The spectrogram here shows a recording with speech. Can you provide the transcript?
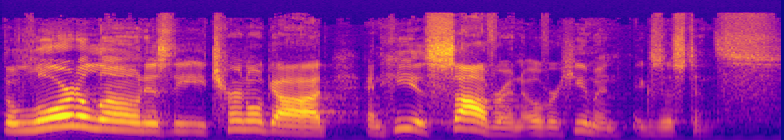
The Lord alone is the eternal God, and he is sovereign over human existence.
